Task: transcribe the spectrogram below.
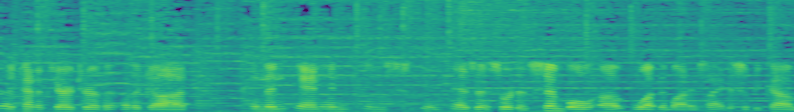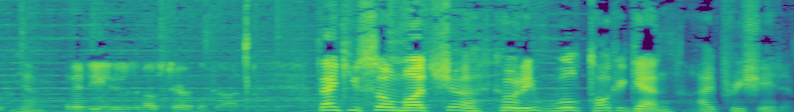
a kind of character of a, of a god, and then and, and, and, as a sort of symbol of what the modern scientist would become. Yeah. And indeed, he is the most terrible god. Thank you so much, uh, Kody. We'll talk again. I appreciate it.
